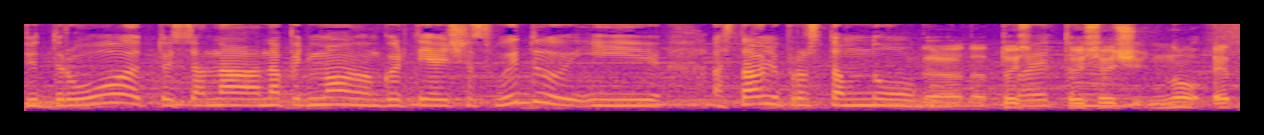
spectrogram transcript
бедро. То есть она, она понимала, она говорит, я сейчас выйду и оставлю просто ногу. Да, да. То есть, то есть Поэтому- очень, ну, это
